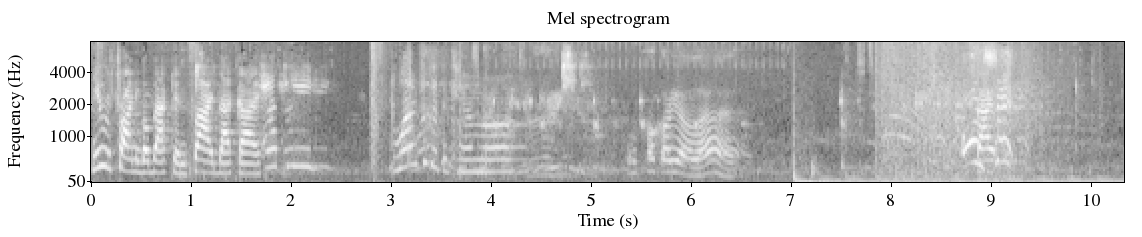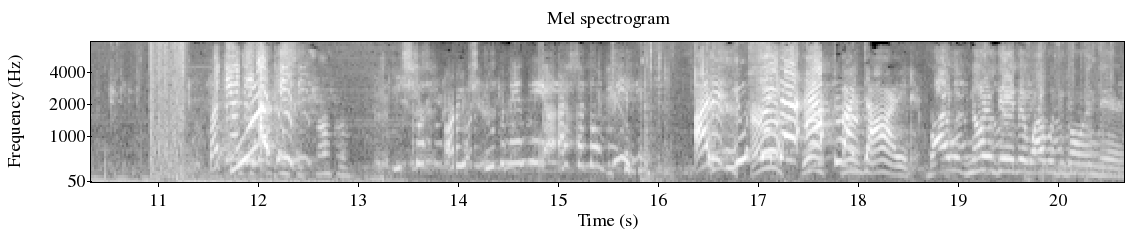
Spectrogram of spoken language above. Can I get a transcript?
He was trying to go back inside. That guy. Anthony, why don't you get the camera? Where the fuck are y'all at? Oh Guy- shit! Right there, What? don't peek. You stu- are you stupid, Anthony? I said don't peek. I didn't. You said Ah, that yeah, after I died. Why would no, David? Why would you go in there?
